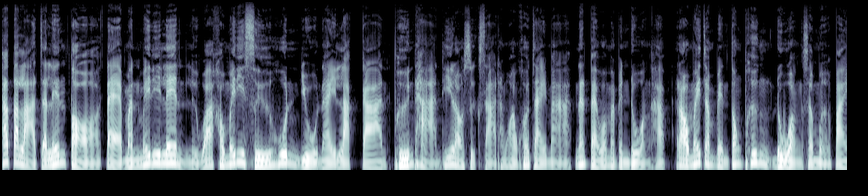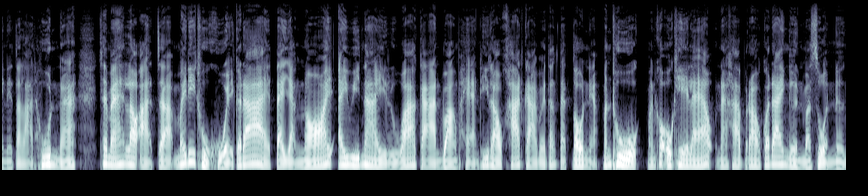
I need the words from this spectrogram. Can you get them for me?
ถ้าตลาดจะเล่นต่อ แต่มันไม่ได้เล่นหรือว่าเขาไม่ได้ซื้อหุ้นอยู่ในหลักการพื้นฐานที่เราศึกษาทำความเข้าใจมา นั่นแปลว่ามันเป็นดวงครับ เราไม่จำเป็นต้องพึ่งดวงเสมอไปในตลาดหุ้นนะ ใช่ไหมเราอาจจะไม่ได้ถูกหวยก็ได้ แต่อย่างน้อยไอ้วินัยหรือว่าการวางแผนที่เราคาดการไว้ตั้งแต่ต้นเนี่ยมันถูกมันก็โอเคแล้วนะครับเราก็ได้เงินมาส่วนหนึ่ง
